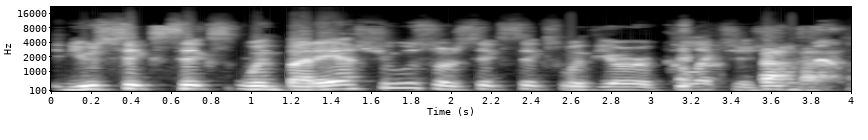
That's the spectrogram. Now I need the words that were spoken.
You six six with Barea shoes or six six with your collection shoes?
